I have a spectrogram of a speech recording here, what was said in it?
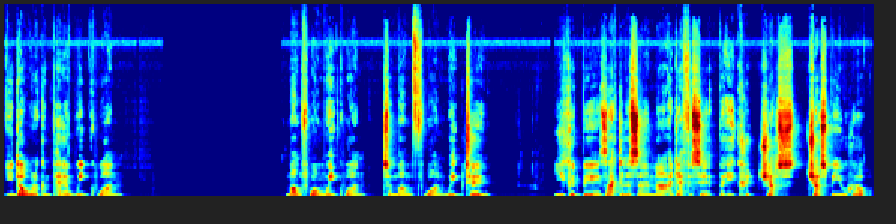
you don't want to compare week one, month one, week one to month one, week two. You could be exactly the same amount of deficit, but it could just just be your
